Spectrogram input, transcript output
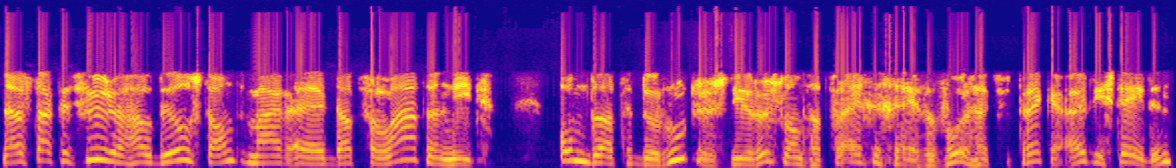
Nou, staakt het vuren houdt deelstand, maar uh, dat verlaten niet omdat de routes die Rusland had vrijgegeven voor het vertrekken uit die steden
